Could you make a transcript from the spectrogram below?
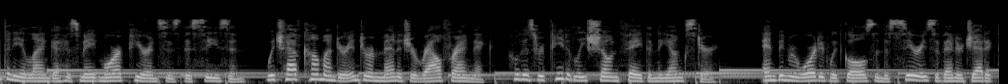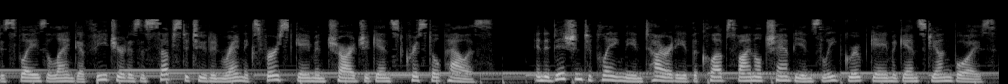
Anthony Elanga has made more appearances this season, which have come under interim manager Ralf Rangnick, who has repeatedly shown faith in the youngster and been rewarded with goals in the series of energetic displays Elanga featured as a substitute in Rangnick's first game in charge against Crystal Palace. In addition to playing the entirety of the club's final Champions League group game against Young Boys,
